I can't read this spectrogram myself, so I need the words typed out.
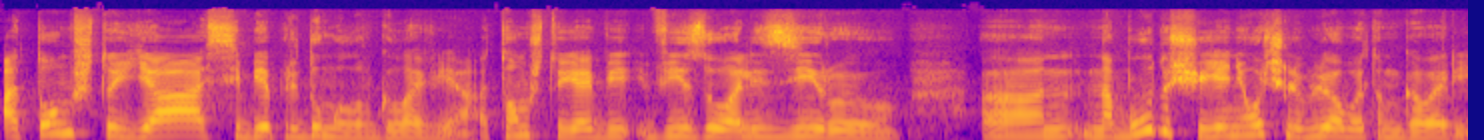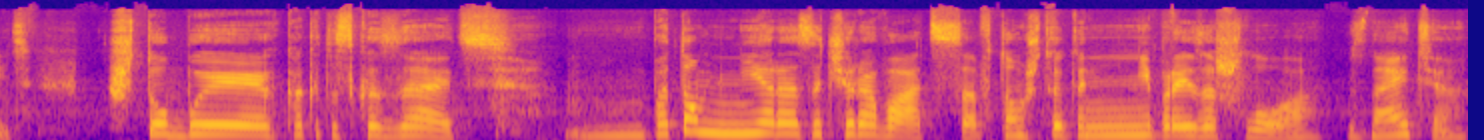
о том, что я себе придумала в голове, о том, что я ви визуализирую э, на будущее, я не очень люблю об этом говорить. Чтобы, как это сказать, потом не разочароваться в том, что это не произошло, знаете?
